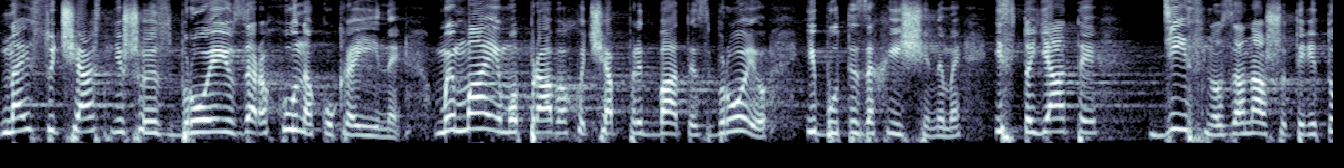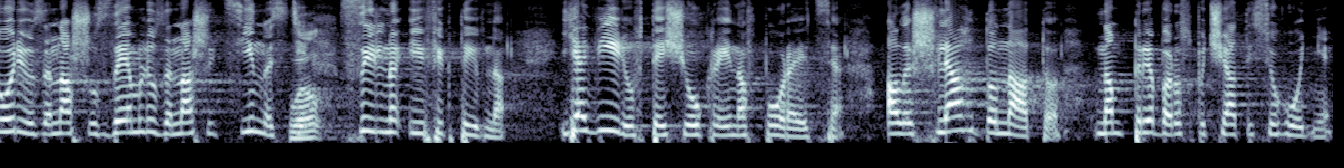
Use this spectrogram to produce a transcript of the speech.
найсучаснішою зброєю за рахунок України. Ми маємо право, хоча б придбати зброю і бути захищеними, і стояти дійсно за нашу територію, за нашу землю, за наші цінності сильно і ефективно. Я вірю в те, що Україна впорається, але шлях до НАТО нам треба розпочати сьогодні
